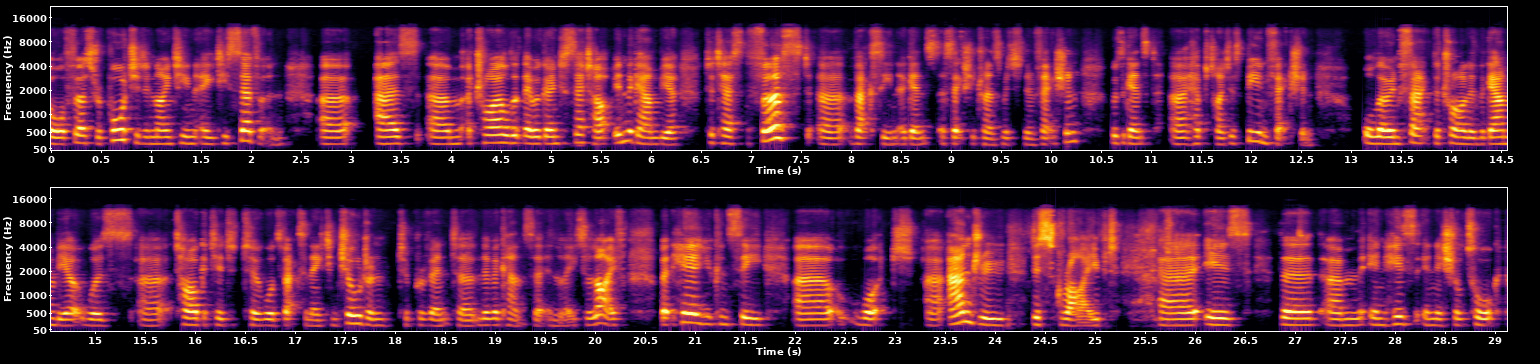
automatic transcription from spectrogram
or first reported in 1987 uh, as um, a trial that they were going to set up in the Gambia to test the first uh, vaccine against a sexually transmitted infection was against hepatitis B infection, although in fact the trial in the Gambia was uh, targeted towards vaccinating children to prevent uh, liver cancer in later life. But here you can see uh, what uh, Andrew described uh, is the, um, in his initial talk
